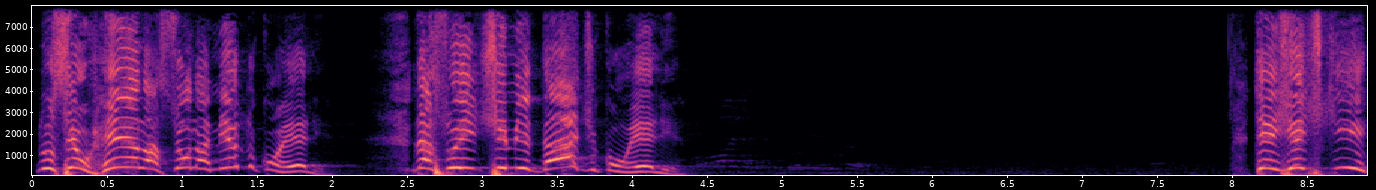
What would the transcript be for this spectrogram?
do seu relacionamento com Ele, da sua intimidade com Ele. Tem gente que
